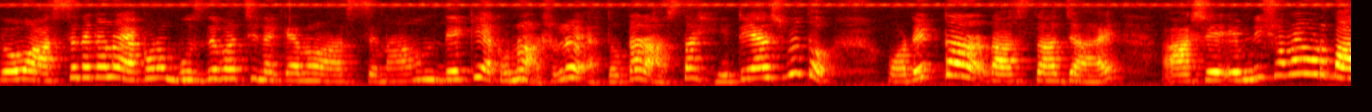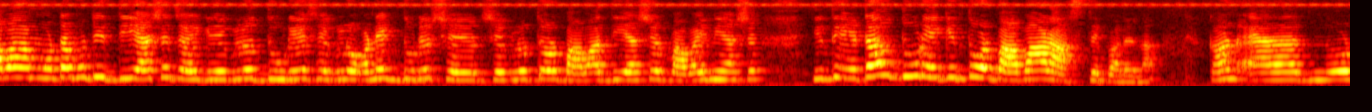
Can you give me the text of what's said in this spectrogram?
তো আসছে না কেন? এখনও বুঝতে পারছি না কেন আসছে না। দেখি, এখনও আসলে এতটা রাস্তা হেঁটে আসবে তো, অনেকটা রাস্তা যায়। আসে, এমনি সময় ওর বাবা মোটামুটি দিয়ে আসে যেগুলো দূরে, সেগুলো অনেক দূরে, সে, সেগুলো তো ওর বাবা দিয়ে আসে, ওর বাবাই নিয়ে আসে। কিন্তু এটাও দূরে, কিন্তু ওর বাবা আর আসতে পারে না। কারণ ওর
